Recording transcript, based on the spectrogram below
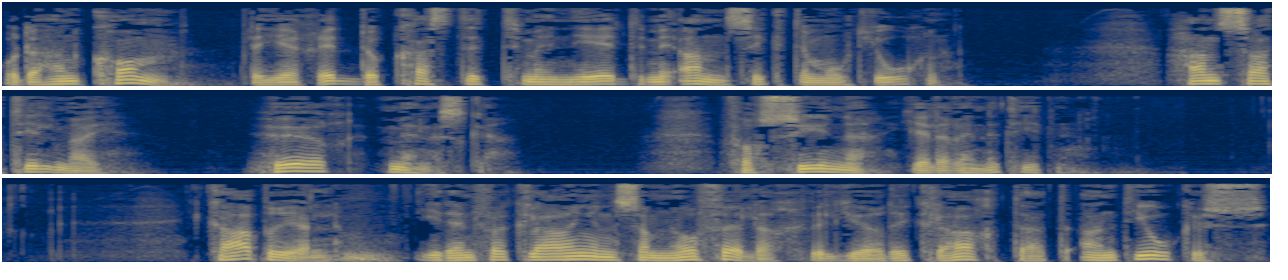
og da han kom, ble jeg redd og kastet meg ned med ansiktet mot jorden. Han sa til meg, Hør, menneske, for synet gjelder endetiden. Gabriel, i den forklaringen som nå følger, vil gjøre det klart at Antiokus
